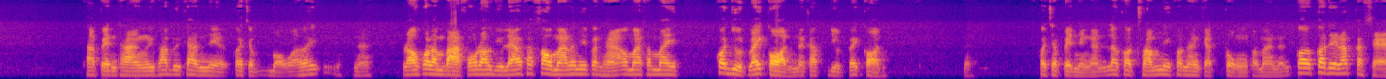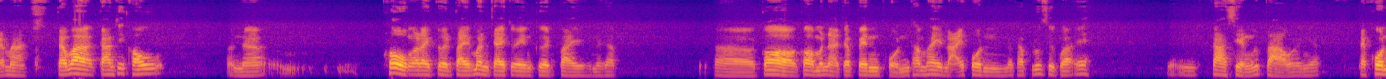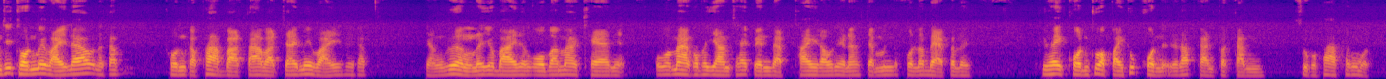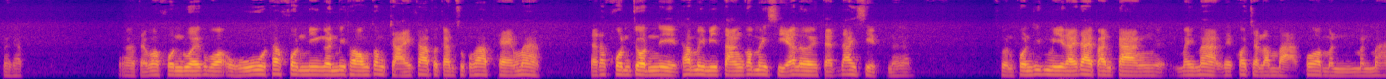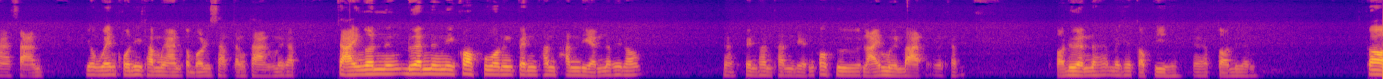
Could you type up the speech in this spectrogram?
ถ้าเป็นทางริพับลิกันเนี่ยก็จะบอกว่าเฮ้ยนะเราก็ลำบากของเราอยู่แล้วถ้าเข้ามาแล้วมีปัญหาเอามาทำไมก็หยุดไว้ก่อนนะครับ หยุดไว้ก่อนนะก็จะเป็นอย่างนั้น แล้วก็ทรัมป์นี่ก็น่าจะตรงประมาณนั้น ก็ก็ได้รับกระแสมา แต่ว่าการที่เขานะโครงอะไรเกินไปมั่นใจตัวเองเกินไปนะครับเอ่อก็ก็มันอาจจะเป็นผลทำให้หลายคนนะครับ รู้สึกว่าเอ๊ะ กล้าเสี่ยงหรือเปล่าอะไรเงี้ย แต่คนที่ทนไม่ไหวแล้วนะครับ ทนกับภาพบาดตาบาดใจไม่ไหวนะครับ อย่างเรื่องนโยบายทางโอบามาแคร์เนี่ยโอบามาก็พยายามใช้เป็นแบบไทยเราเนี่ยนะแต่มันคนละแบบกันเลย คือให้คนทั่วไปทุกคนได้รับการประกันสุขภาพทั้งหมดนะครับแต่ว่าคนรวยก็บอกโอ้โหถ้าคนมีเงินมีทองต้องจ่ายค่าประกันสุขภาพแพงมาก แต่ถ้าคนจนนี่ถ้าไม่มีตังก็ไม่เสียเลย แต่ได้สิทธิ์นะครับ ส่วนคนที่มีรายได้ปานกลางไม่มากเนี่ยก็จะลำบากเพราะว่ามันมันมหาศาลยกเว้นคนที่ทำงานกับบริษัทต่างๆนะครับ จ่ายเงินเดือนหนึ่งนี่ครอบครัวหนึ่งเป็นพันๆเหรียญนะพี่น้องนะเป็นพันๆเหรียญก็คือหลายหมื่นบาทนะครับ ต่อเดือนนะไม่ใช่ต่อปีนะครับ ต่อเดือน ก็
